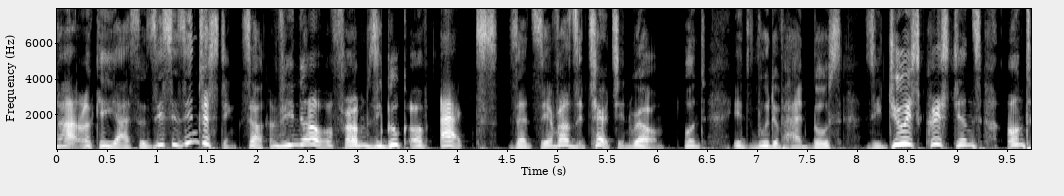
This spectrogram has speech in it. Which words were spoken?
Ah, okay, yeah, so this is interesting. So, we know from the book of Acts that there was a church in Rome, and it would have had both the Jewish Christians and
